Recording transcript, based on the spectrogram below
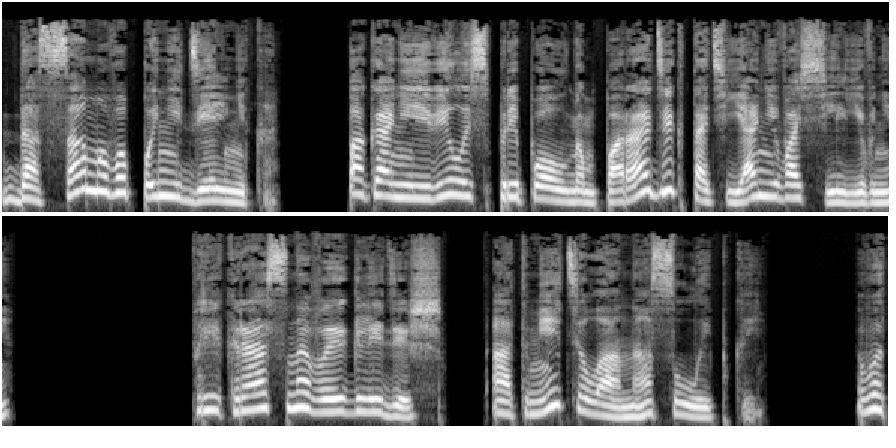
до самого понедельника, пока не явилась при полном параде к Татьяне Васильевне. «Прекрасно выглядишь», — отметила она с улыбкой. Вот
